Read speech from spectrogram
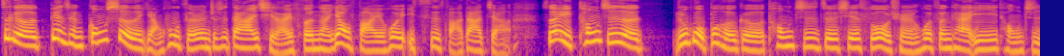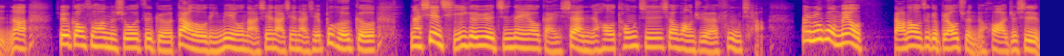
这个变成公社的养护责任，就是大家一起来分啊，要罚也会一次罚大家，所以通知的。如果不合格，通知这些所有权人会分开一一通知，那就会告诉他们说，这个大楼里面有哪些哪些哪些不合格，那限期一个月之内要改善，然后通知消防局来复查。那如果没有达到这个标准的话，就是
